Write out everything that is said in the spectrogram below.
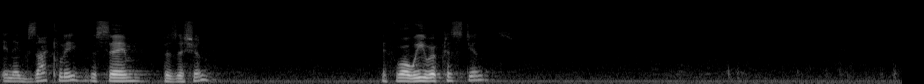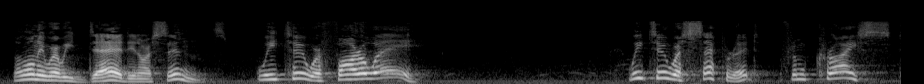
in exactly the same position? before we were Christians? Not only were we dead in our sins, we too were far away. We too were separate from Christ.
